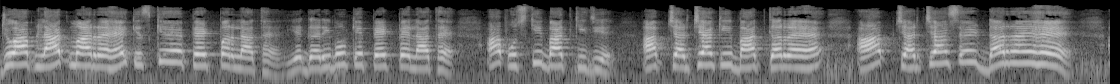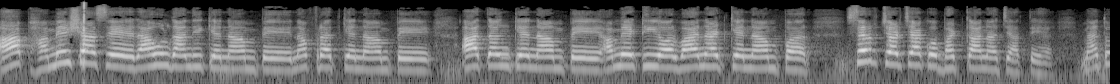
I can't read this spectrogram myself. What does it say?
जो आप लात मार रहे हैं, किसके पेट पर लात है? ये गरीबों के पेट पे लात है। आप उसकी बात कीजिए। आप चर्चा की बात कर रहे हैं। आप चर्चा से डर रहे हैं। आप हमेशा से राहुल गांधी के नाम पे, नफरत के नाम पे, आतंक के नाम पे, अमेठी और वायनाड के नाम पर सिर्फ़ चर्चा को भटकाना चाहते हैं। मैं तो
